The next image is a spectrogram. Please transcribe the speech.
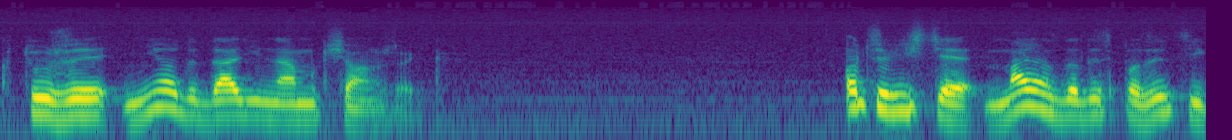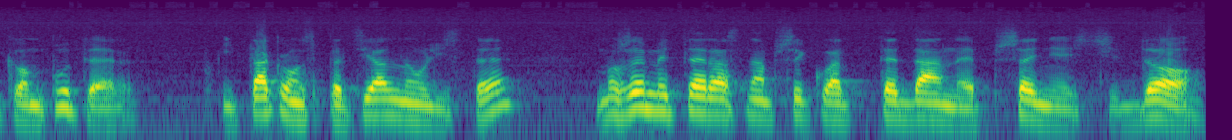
którzy nie oddali nam książek. Oczywiście, mając do dyspozycji komputer i taką specjalną listę, możemy teraz na przykład te dane przenieść do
